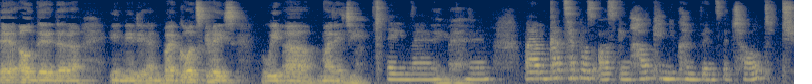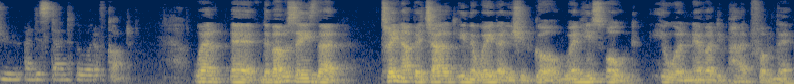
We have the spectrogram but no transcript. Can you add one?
uh, out there that are in need. And by God's grace, we are managing. Amen. Amen. Amen. Um, Gatep was asking, how can you convince a child to understand the Word of God? Well, uh, the Bible says that train up a child in the way that he should go. When he's old, he will never depart from that.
